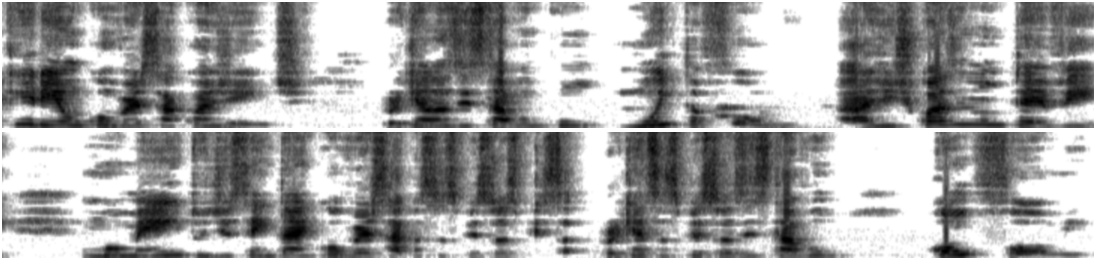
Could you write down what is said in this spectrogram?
queriam conversar com a gente, porque elas estavam com muita fome. A gente quase não teve um momento de sentar e conversar com essas pessoas, porque essas pessoas estavam com fome.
